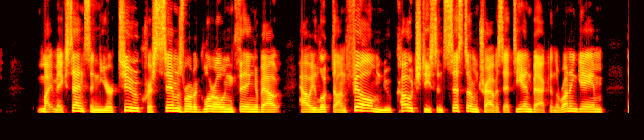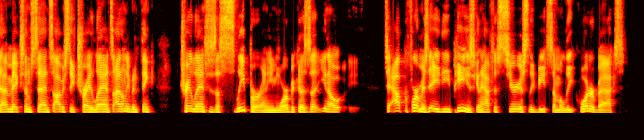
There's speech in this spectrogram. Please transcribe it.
might make sense in year two. Chris Sims wrote a glowing thing about how he looked on film, new coach, decent system, Travis Etienne back in the running game. That makes some sense. Obviously, Trey Lance, I don't even think Trey Lance is a sleeper anymore because, uh, you know, to outperform his ADP, he's going to have to seriously beat some elite quarterbacks.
